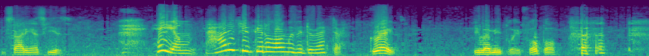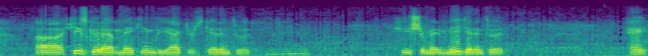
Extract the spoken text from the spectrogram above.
exciting as he is. Hey, um, how did you get along with the director? Great. He let me play football. uh, he's good at making the actors get into it. He sure made me get into it. Hey,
